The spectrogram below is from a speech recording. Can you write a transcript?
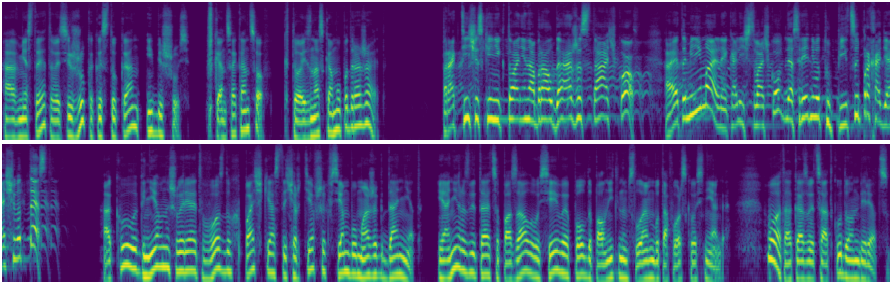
а вместо этого сижу как истукан и бешусь. В конце концов, кто из нас кому подражает? Практически никто не набрал даже 100 очков, а это минимальное количество очков для среднего тупицы, проходящего тест. Акула гневно швыряет в воздух пачки осточертевших всем бумажек «да нет», и они разлетаются по залу, усеивая пол дополнительным слоем бутафорского снега. Вот, оказывается, откуда он берется.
